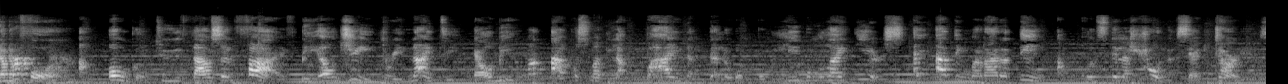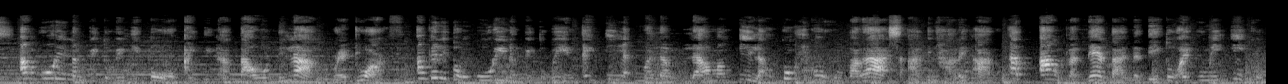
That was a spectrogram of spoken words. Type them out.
Number 4, ang Ogle 2005 BLG 390 LB. Matapos maglakbay ng 20,000 light years, ay ating mararating ang konstelasyon ng Sagittarius. Ang uri ng bituin ito ay tinatawag nilang Red Dwarf. Ang ganitong uri ng bituin ay tila malamlamang ilaw kung ikukumpara sa ating haring araw. At ang planeta na dito ay umiikot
